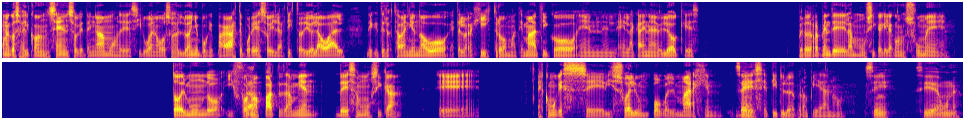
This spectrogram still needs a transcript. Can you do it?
una cosa es el consenso que tengamos de decir, bueno, vos sos el dueño porque pagaste por eso y el artista dio el aval de que te lo está vendiendo a vos, está el registro matemático en, el- en la cadena de bloques, pero de repente la música que la consume todo el mundo y forma Claro. parte también de esa música, eh, es como que se disuelve un poco el margen Sí. de ese título de propiedad, ¿no? sí, sí, de una.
